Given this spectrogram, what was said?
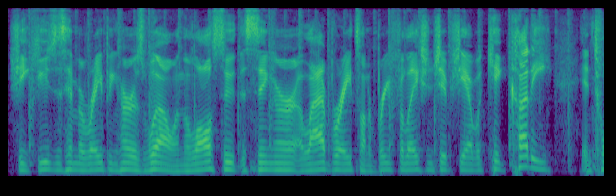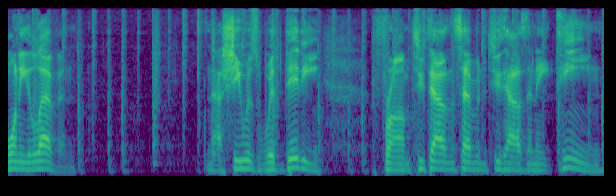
She accuses him of raping her as well. In the lawsuit, the singer elaborates on a brief relationship she had with Kid Cudi in 2011. Now, she was with Diddy from 2007 to 2018.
